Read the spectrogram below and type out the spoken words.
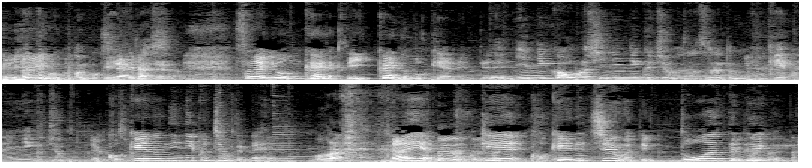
え何僕のボケ減らしたの それは4回なくて1回のボケやねんて。でニンニクはおろしニンニクチューブなのそれとも固形のニンニクチューブいや固形のニンニクチューブってね。分からん。なんやろ。固形固形でチューブってどうやって出てくるの？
